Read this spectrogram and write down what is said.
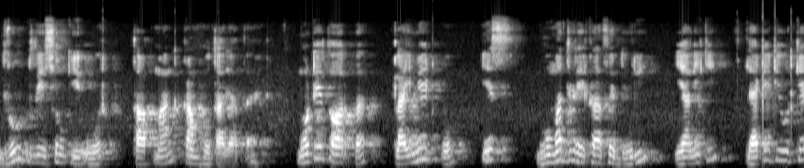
ध्रुव प्रदेशों की ओर तापमान कम होता जाता है। मोटे तौर पर क्लाइमेट को इस भूमध्य रेखा से दूरी यानी कि लैटिट्यूड के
